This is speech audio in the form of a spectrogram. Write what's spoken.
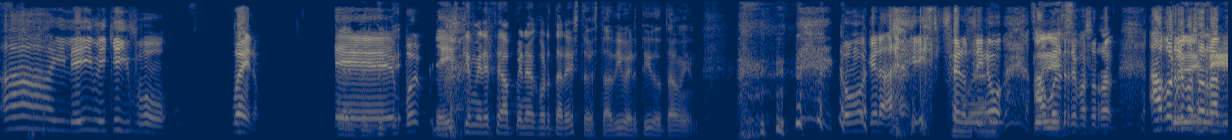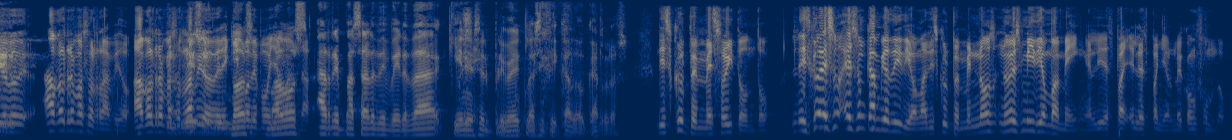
¡Ay! Leí mi equipo. Bueno. Eh, ¿Creéis que merece la pena cortar esto? Está divertido también. como queráis, pero si no, hago el repaso rápido. Hago el repaso rápido. Hago el repaso rápido. Hago el repaso rápido del equipo Vamos, de Polla vamos Banda. a repasar de verdad quién es el primer clasificado, Carlos. Discúlpenme, soy tonto. Es, es un cambio de idioma, discúlpenme. No, no es mi idioma main, el, espa- el español, me confundo.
